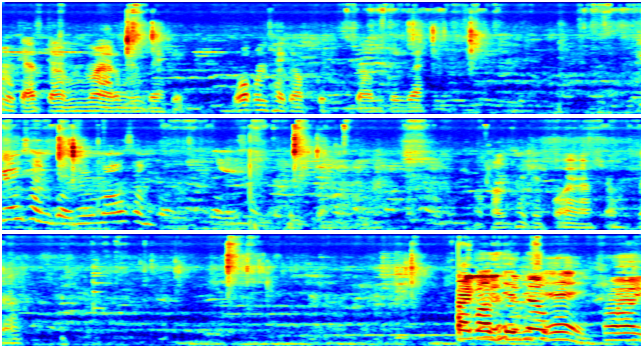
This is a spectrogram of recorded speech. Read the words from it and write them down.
থাম আজকে মার মুখ দেখে? কখন থেকে করতে চান করবে কেউ স্নান করে না মাও স্নান করে স্নান ওখান থেকে কয় আসা হাই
